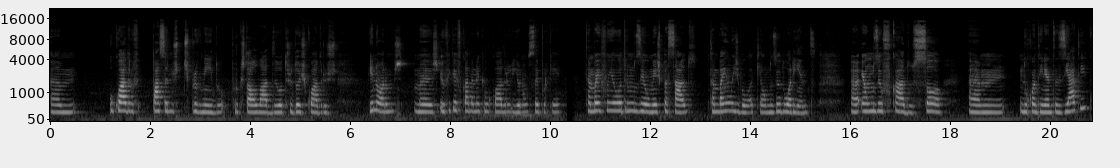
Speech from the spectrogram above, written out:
Um, o quadro passa-nos desprevenido porque está ao lado de outros dois quadros enormes, mas eu fiquei focada naquele quadro e eu não sei porquê. Também fui a outro museu mês passado, também em Lisboa, que é o Museu do Oriente. Uh, é um museu focado só um, no continente asiático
